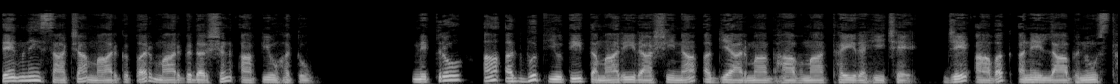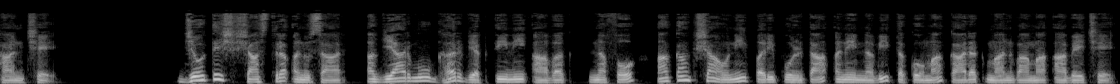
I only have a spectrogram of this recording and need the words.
તેમને સાચા માર્ગ પર માર્ગદર્શન આપ્યું હતું. મિત્રો, આ અદ્ભુત યુતિ તમારી રાશિના અગિયારમા ભાવમાં થઈ રહી છે, જે આવક અને લાભનું સ્થાન છે. જ્યોતિષ શાસ્ત્ર અનુસાર અગિયારમું ઘર વ્યક્તિની આવક, નફો, આકાંક્ષાઓની પરિપૂર્ણતા અને નવી તકોમાં કારક માનવામાં આવે છે.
